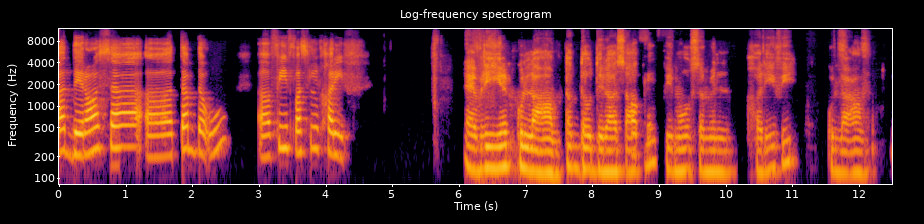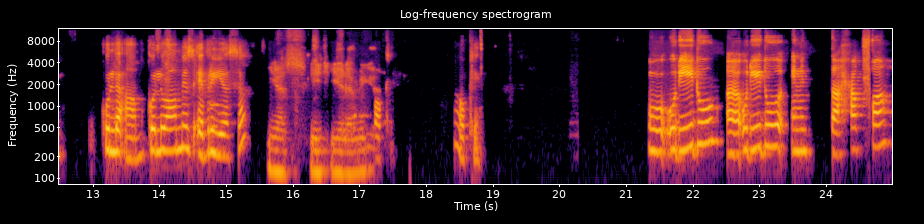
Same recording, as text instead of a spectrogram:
الدراسة uh, تبدأ uh, في فصل الخريف. Every year كل عام تبدأ الدراسات Okay. في موسم الخريف كل عام. كل عام. كل عام is every year, sir. Yes, each year, every year. Okay. Okay. أريد أريد أن ألتحق أن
